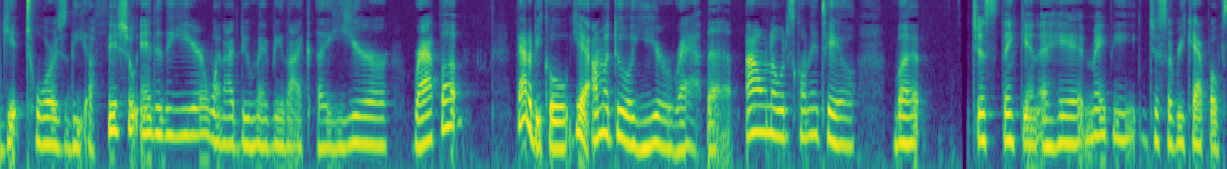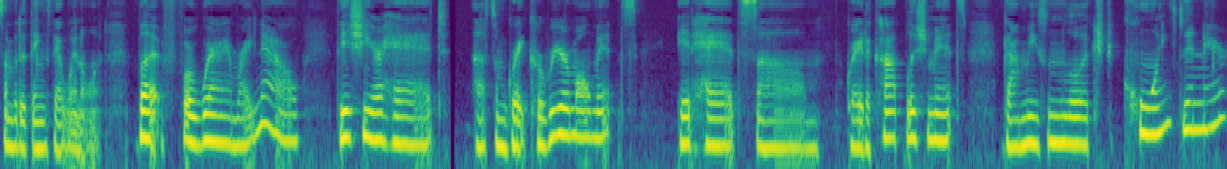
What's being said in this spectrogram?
get towards the official end of the year when I do maybe like a year wrap up. That'll be cool. Yeah, I'm going to do a year wrap up. I don't know what it's going to entail, but just thinking ahead, maybe just a recap of some of the things that went on. But for where I am right now, this year had uh, some great career moments. It had some great accomplishments, got me some little extra coins in there.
